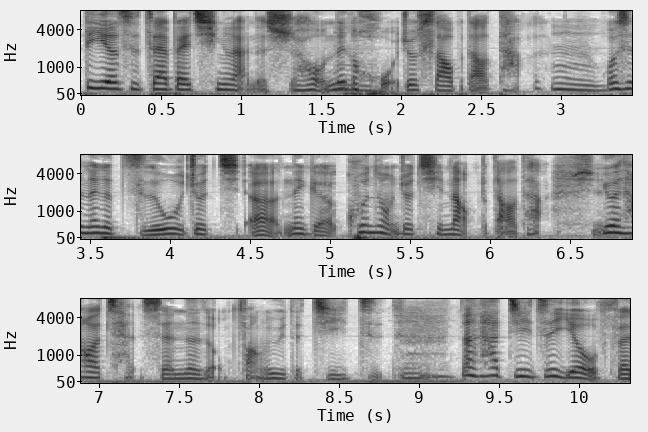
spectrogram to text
第二次再被侵染的时候，嗯、那个火就烧不到它了，嗯。或是那个植物就呃那个昆虫就侵扰不到它，因为它会产生那种防御的机制。嗯，那它机制也有分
